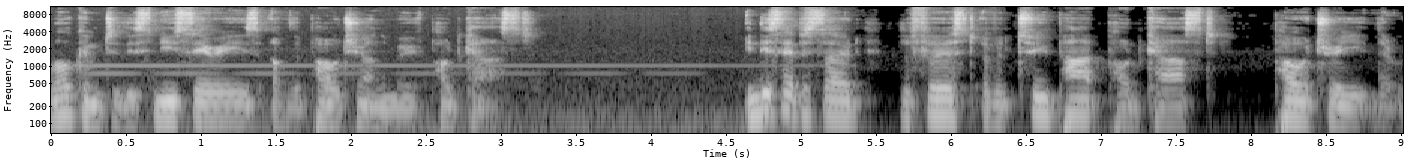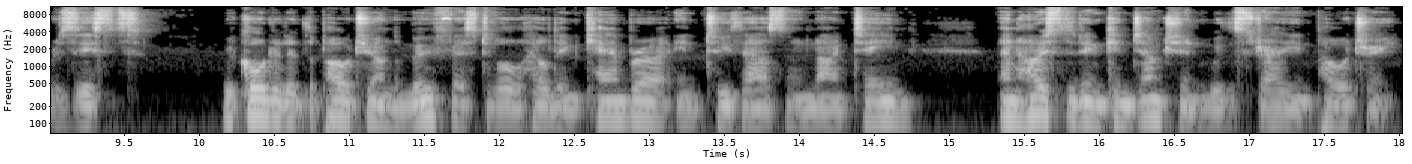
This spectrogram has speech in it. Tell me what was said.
Welcome to this new series of the Poetry on the Move podcast. In this episode, the first of a two part podcast, Poetry That Resists, recorded at the Poetry on the Move festival held in Canberra in 2019 and hosted in conjunction with Australian Poetry.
